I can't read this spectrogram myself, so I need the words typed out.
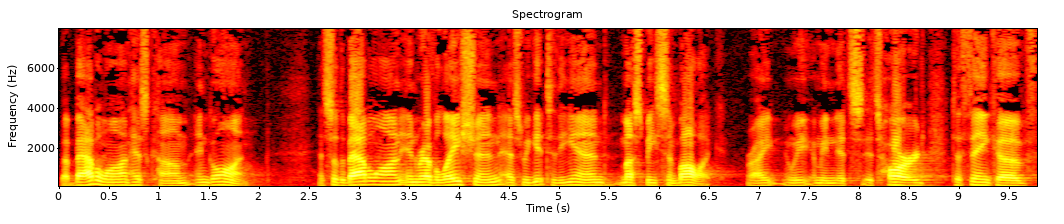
But Babylon has come and gone. And so the Babylon in Revelation, as we get to the end, must be symbolic, right? We, I mean, it's, it's hard to think of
